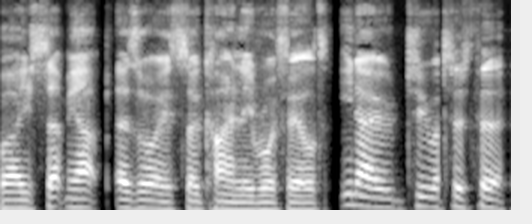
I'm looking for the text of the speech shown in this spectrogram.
Well, you set me up as always so kindly, Roifield. You know, to to, to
